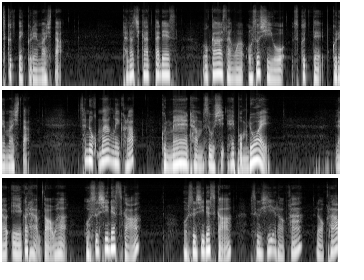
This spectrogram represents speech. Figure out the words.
作ってくれました楽しかったですお母さんはお寿司を作ってくれましたสนุกมากเลยครับ คุณแม่ทำซูชิให้ผมด้วย แล้วเอก็ถามต่อว่า おすしですか おすしですか ซูชิหรอคะหรอครับ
